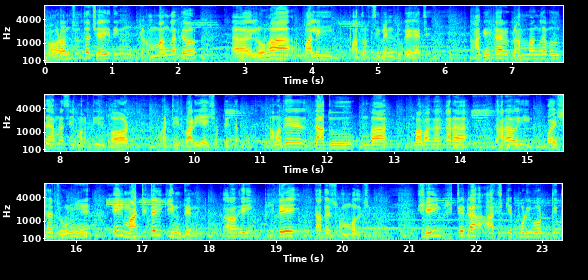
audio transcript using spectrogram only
শহরাঞ্চল তো ছেড়েই দিন, গ্রাম বাংলাতেও লোহা, বালি, পাথর, সিমেন্ট ঢুকে গেছে। আগেকার গ্রাম বাংলা বলতে আমরা সেই মাটির ঘর, মাটির বাড়ি এইসব দেখতাম। আমাদের দাদু বা বাবা কাকারা, তারা ওই পয়সা জমিয়ে এই মাটিটাই কিনতেন। এই ভিটে তাদের সম্বল ছিল। সেই ভিটেটা আজকে পরিবর্তিত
